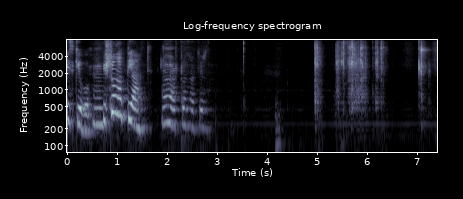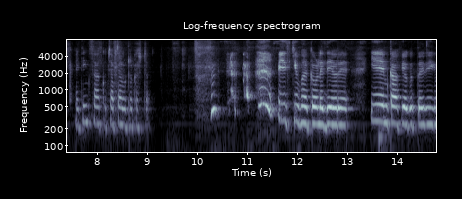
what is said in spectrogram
ಐಸ್ ಕ್ಯೂಬು ಇಷ್ಟೊಂದು ಹಾಕ್ತೀಯಾ? ಹಾಂ ಅಷ್ಟೊಂದು ಹಾಕಿರೋದು ಐ ಥಿಂಕ್ ಸಾಕು. ಚಪ್ಪ ಬಿಟ್ರೆ ಕಷ್ಟ. ಐಸ್ ಕ್ಯೂಬ್ ಹಾಕೋಳೆ ದೇವ್ರೆ. ಏನ್ ಕಾಫಿ ಆಗುತ್ತೆ ಈಗ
